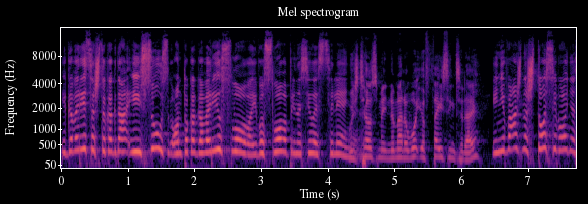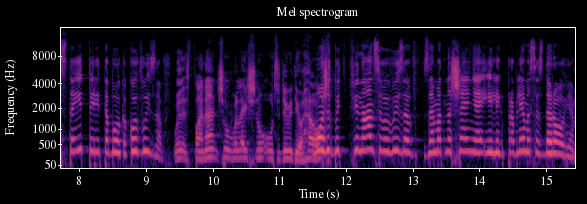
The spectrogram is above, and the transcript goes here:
И говорится, что когда Иисус, Он только говорил Слово, Его Слово приносило исцеление. Me no today, И неважно, что сегодня стоит перед тобой, какой вызов. health, Может быть, финансовый вызов, взаимоотношения или проблемы со здоровьем.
